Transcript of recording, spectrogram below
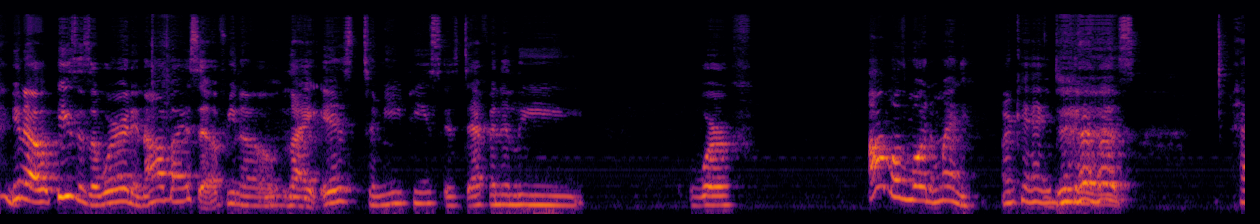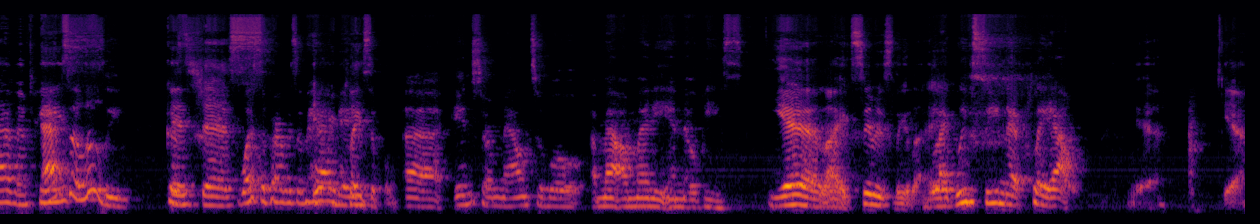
you know, peace is a word and all by itself. You know, Mhm. like it's to me, peace is definitely worth almost more than money. Okay, because having peace, Absolutely. it's just What's the purpose of having irreplaceable. uh insurmountable amount of money and no peace? Yeah, like seriously, like Like we've seen that play out. yeah, yeah.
